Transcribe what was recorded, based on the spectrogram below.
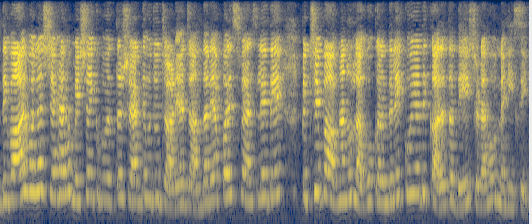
ਦੀਵਾਰ ਵਾਲਾ ਸ਼ਹਿਰ ਹਮੇਸ਼ਾ ਇੱਕ ਪਵਿੱਤਰ ਸ਼ਹਿਰ ਦੇ ਵਜੋਂ ਜਾਣਿਆ ਜਾਂਦਾ ਰਿਹਾ, ਪਰ ਇਸ ਫੈਸਲੇ ਦੇ ਪਿੱਛੇ ਭਾਵਨਾ ਨੂੰ ਲਾਗੂ ਕਰਨ ਦੇ ਲਈ ਕੋਈ ਅਧਿਕਾਰਤ ਆਦੇਸ਼ ਜਿਹੜਾ ਉਹ ਨਹੀਂ ਸੀ।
